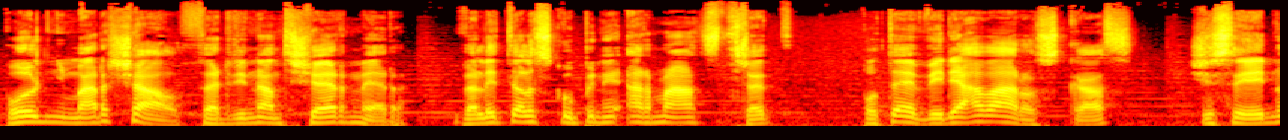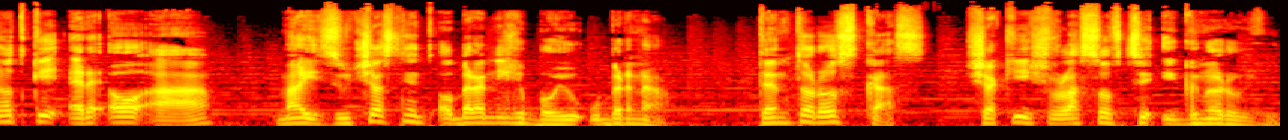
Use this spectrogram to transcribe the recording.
Polní maršál Ferdinand Scherner, velitel skupiny armád střed, poté vydává rozkaz, že se jednotky ROA mají zúčastnit obraných bojů u Brna. Tento rozkaz však již Vlasovci ignorují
